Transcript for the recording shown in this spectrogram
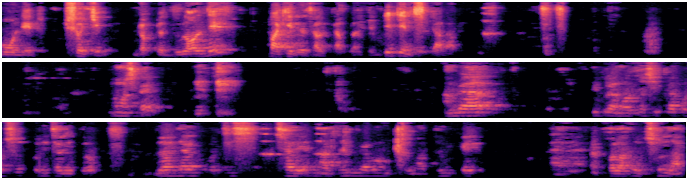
বোর্ডের সচিব ডক্টর দুলাল দে বাকি রেজাল্ট আপনাদের ডিটেলস জানাবেন নমস্কার। আমরা ত্রিপুরা মধ্য শিক্ষা পরিষদ পরিচালিত দু হাজার পঁচিশ সালে মাধ্যমিক এবং উচ্চ মাধ্যমিকের ফলাফল শুনলাম।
